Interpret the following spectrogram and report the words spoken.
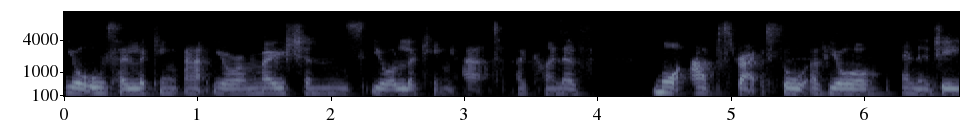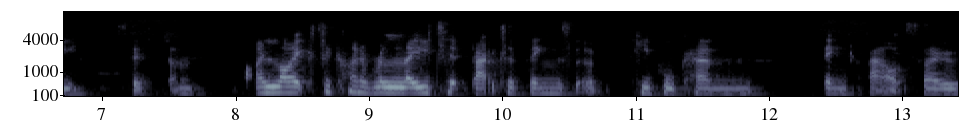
you're also looking at your emotions you're looking at a kind of more abstract thought of your energy system. I like to kind of relate it back to things that people can think about. So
